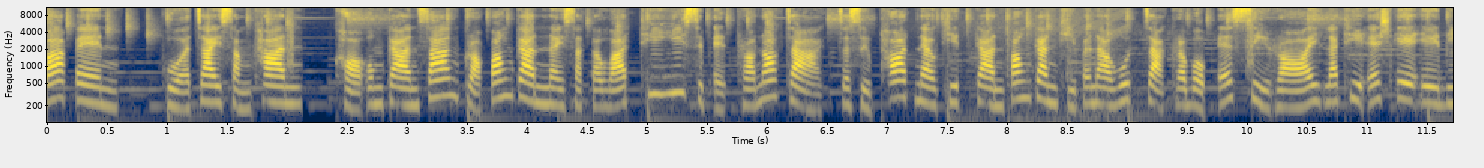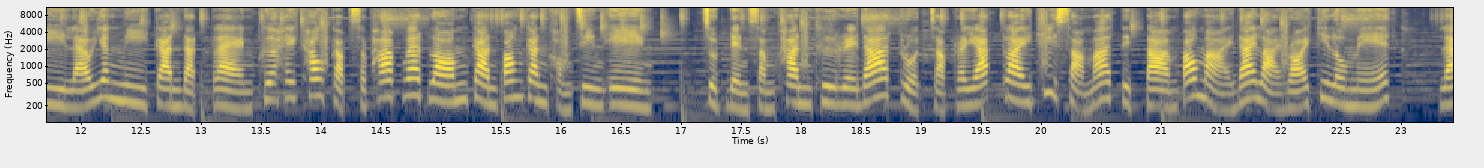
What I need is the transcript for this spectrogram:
ว่าเป็น หัวใจสำคัญขอองค์การสร้างกราะป้องกันในศตวรรษที่ 21 เพราะนอกจากจะสืบทอดแนวคิดการป้องกันขีปนาวุธจากระบบ S-400 และ THAAD แล้วยังมีการดัดแปลงเพื่อให้เข้ากับสภาพแวดล้อมการป้องกันของจีนเอง จุดเด่นสำคัญคือเรดาร์ตรวจจับระยะไกลที่สามารถติดตามเป้าหมายได้หลายร้อยกิโลเมตร และ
